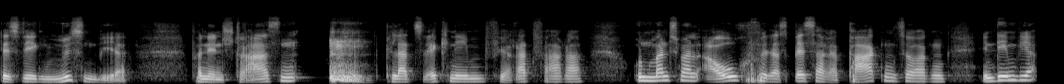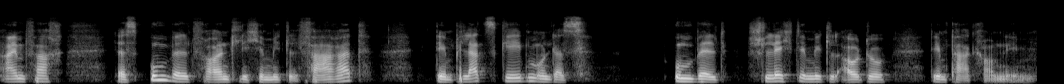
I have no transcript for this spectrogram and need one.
deswegen müssen wir von den Straßen Platz wegnehmen für Radfahrer und manchmal auch für das bessere Parken sorgen, indem wir einfach das umweltfreundliche Mittel Fahrrad den Platz geben und das umweltschlechte Mittel Auto den Parkraum nehmen.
